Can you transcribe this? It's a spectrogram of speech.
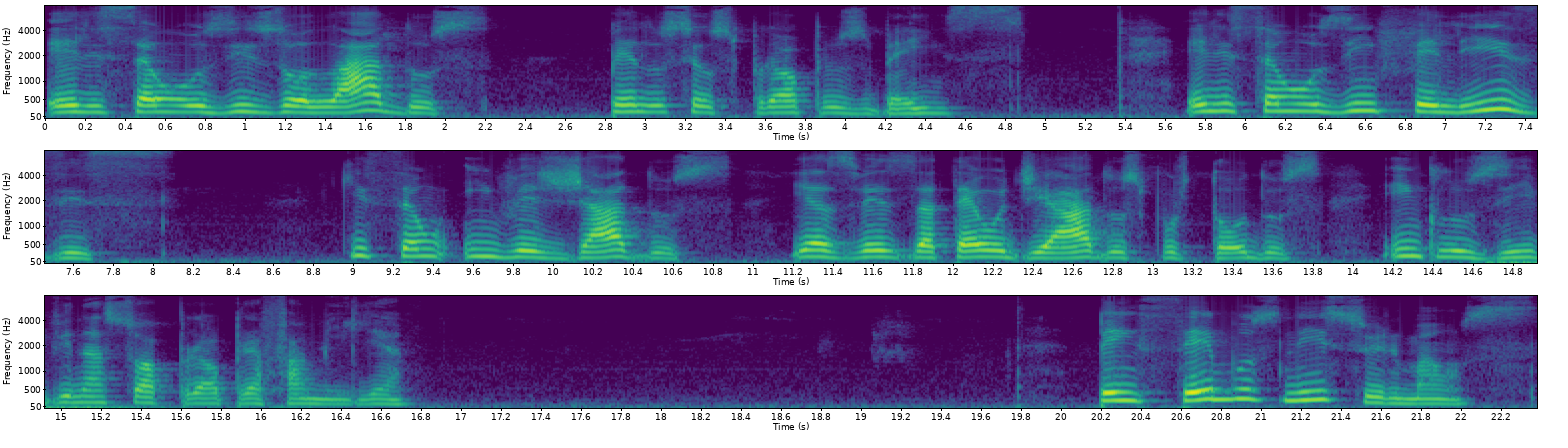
eles são os isolados pelos seus próprios bens. Eles são os infelizes que são invejados e às vezes até odiados por todos, inclusive na sua própria família. Pensemos nisso, irmãos.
